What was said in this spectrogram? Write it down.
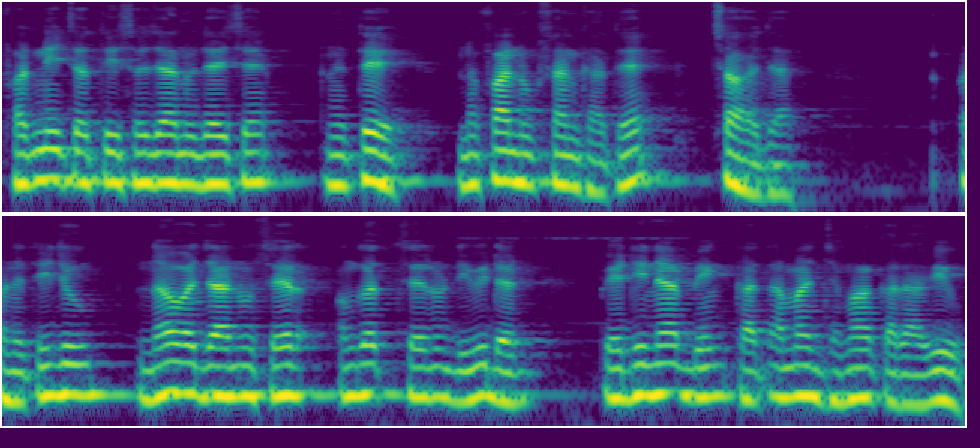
ફર્નિચર ત્રીસ હજારનું જાય છે અને તે નફા નુકસાન ખાતે છ હજાર. અને ત્રીજું, નવ હજારનું શેર, અંગત શેરનું ડિવિડન્ડ પેઢીના બેંક ખાતામાં જમા કરાવ્યું.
